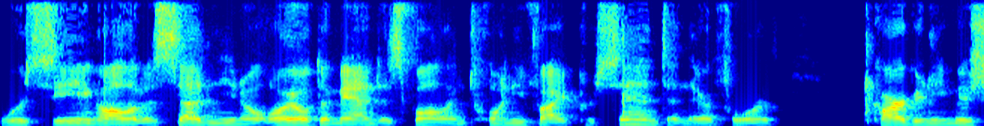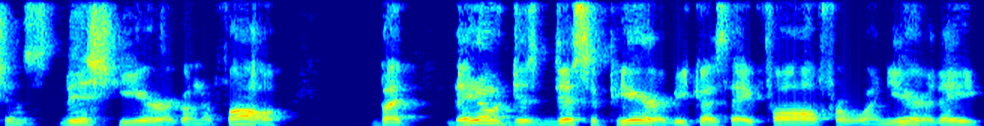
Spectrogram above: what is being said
we're seeing all of a sudden, you know, oil demand has fallen 25%, and therefore carbon emissions this year are going to fall. But they don't just disappear because they fall for one year. They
